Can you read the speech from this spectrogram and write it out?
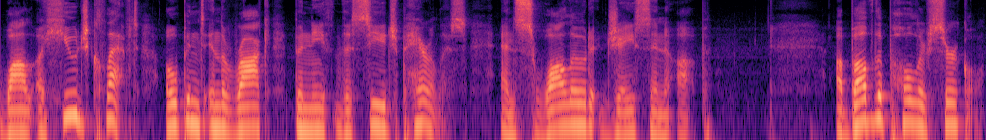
while a huge cleft opened in the rock beneath the siege perilous and swallowed Jason up. Above the polar circle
